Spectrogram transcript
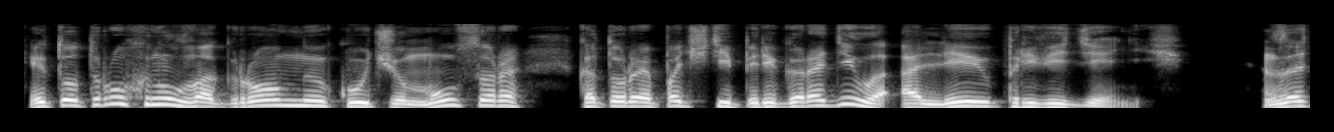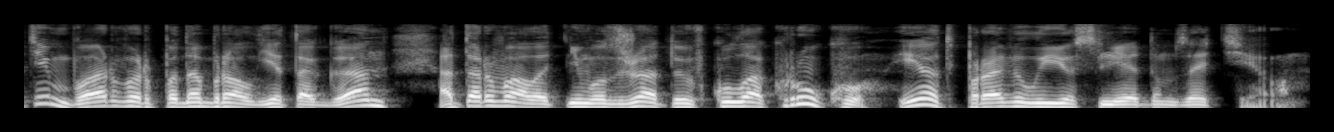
и тот рухнул в огромную кучу мусора, которая почти перегородила аллею привидений. Затем варвар подобрал ятаган, оторвал от него сжатую в кулак руку и отправил ее следом за телом.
